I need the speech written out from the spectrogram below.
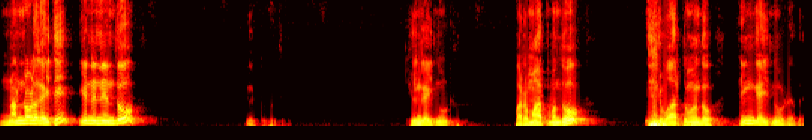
ನನ್ನೊಳಗೈತಿ, ಇನ್ನು ನಿಂದು ಹಿಂಗೈತೆ ನೋಡ್ರಿ. ಪರಮಾತ್ಮಂದು, ಜೀವಾತ್ಮಂದು ಹಿಂಗೈತೆ ನೋಡ್ರಿ ಅದು.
